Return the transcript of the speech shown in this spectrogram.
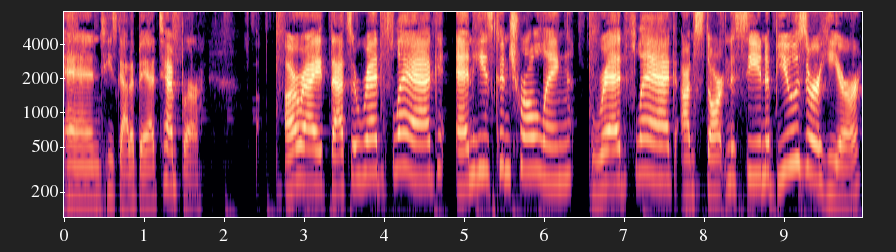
And he's got a bad temper. All right, that's a red flag, and he's controlling. Red flag. I'm starting to see an abuser here.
